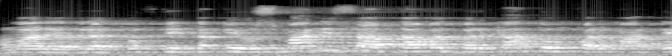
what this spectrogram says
ہمارے حضرت مفتی تقی عثمانی صاحب دامت برکاتوں فرماتے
